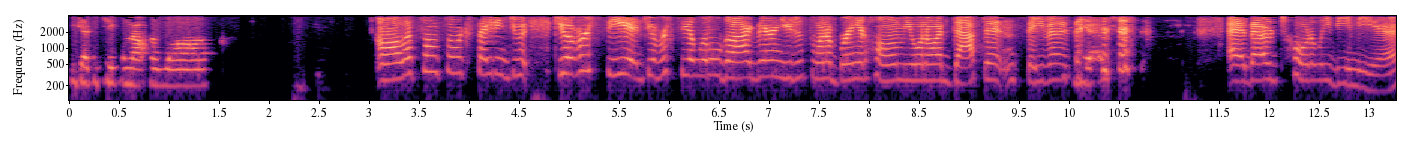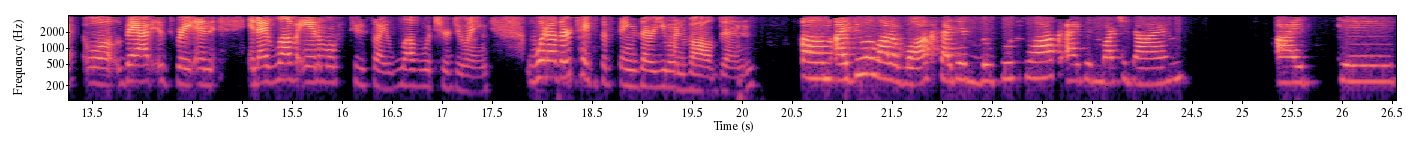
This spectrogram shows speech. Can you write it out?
We get to take them out for walks. Oh, that sounds so exciting. Do you, do you ever see it? Do you ever see a little dog there and you just want to bring it home? You want to adopt it and save it? Yes. and that would totally be me. Well, that is great, and and I love animals too, so I love what you're doing. What other types of things are you involved in? Um, I do a lot of walks. I did lupus walk. I did March of Dimes. I did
